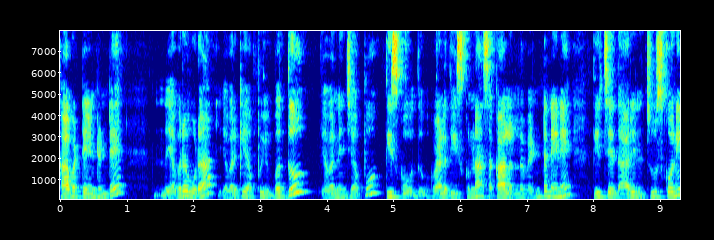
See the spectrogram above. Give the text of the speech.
కాబట్టి ఏంటంటే ఎవరు కూడా ఎవరికి అప్పు ఇవ్వద్దు ఎవరి నుంచి అప్పు తీసుకోవద్దు. ఒకవేళ తీసుకున్నా సకాలంలో వెంటనే తీర్చే దారిని చూసుకొని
